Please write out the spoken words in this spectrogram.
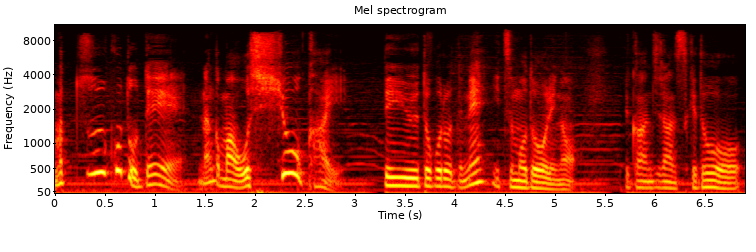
まあ、つうことで、なんかまあ、お師匠会っていうところでね、いつも通りのって感じなんですけど、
